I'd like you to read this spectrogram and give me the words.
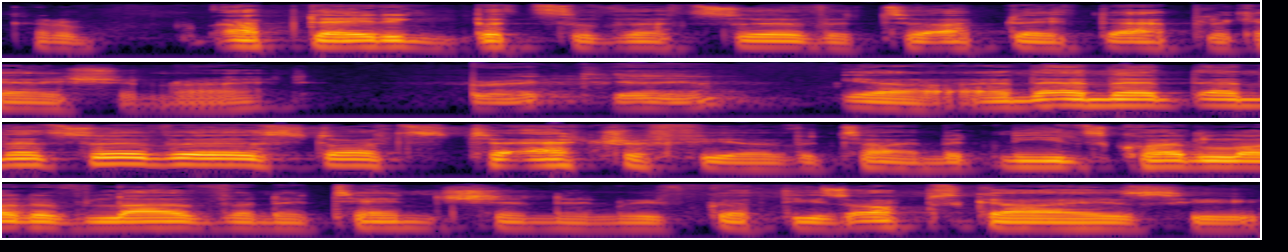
kind of updating bits of that server to update the application, right? Correct. Yeah, yeah. Yeah, and and that and that server starts to atrophy over time. It needs quite a lot of love and attention, and we've got these ops guys who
